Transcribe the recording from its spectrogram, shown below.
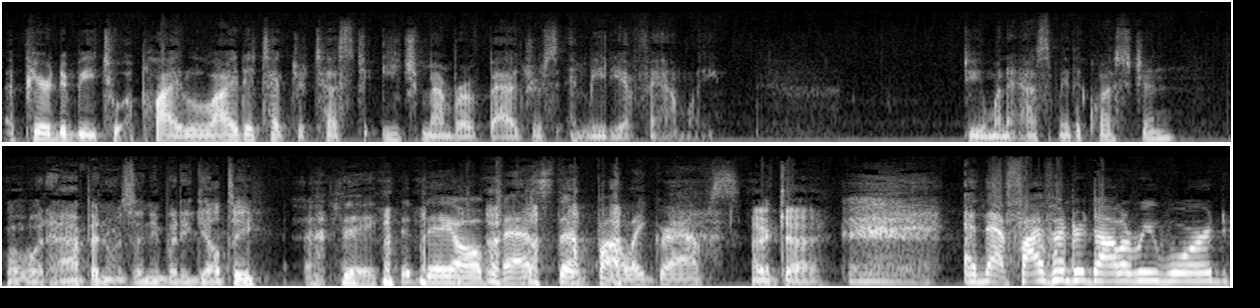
appeared to be to apply lie detector tests to each member of Badger's immediate family. Do you want to ask me the question? Well, what happened? Was anybody guilty? they they all passed their polygraphs. Okay. And that $500 reward?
